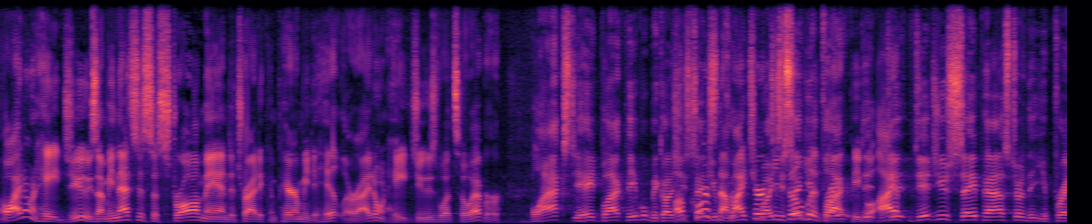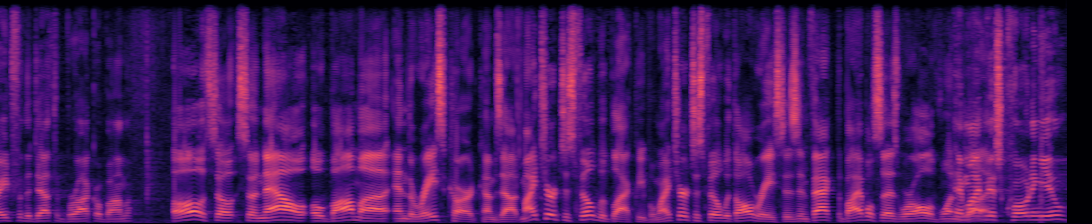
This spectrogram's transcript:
Oh, I don't hate Jews. I mean, that's just a straw man to try to compare me to Hitler. I don't hate Jews whatsoever. Blacks? Do you hate black people because you Of said course you not. My church well, is filled with black people. Did, I- did, did you say, Pastor, that you prayed for the death of Barack Obama? Oh, so so now Obama and the race card comes out. My church is filled with black people. My church is filled with all races. In fact, the Bible says we're all of one Am blood. I misquoting you,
